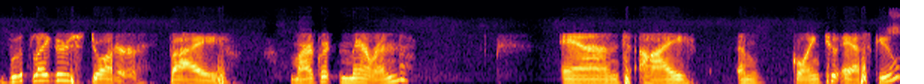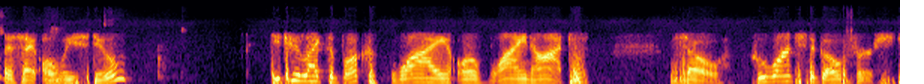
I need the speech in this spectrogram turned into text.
Bootlegger's Daughter by Margaret Maron. And I am going to ask you, as I always do, did you like the book? Why or why not? So, who wants to go first?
